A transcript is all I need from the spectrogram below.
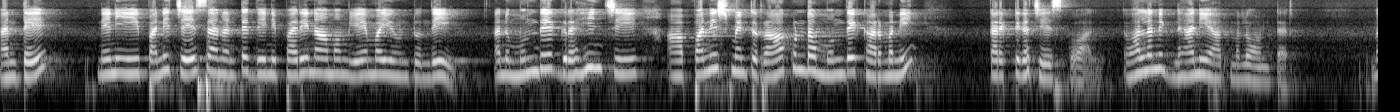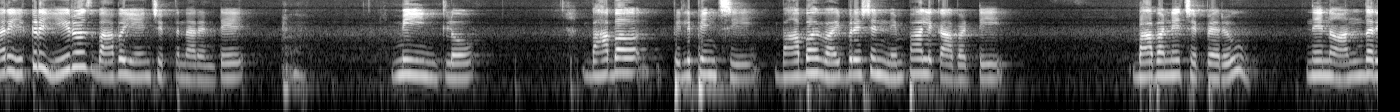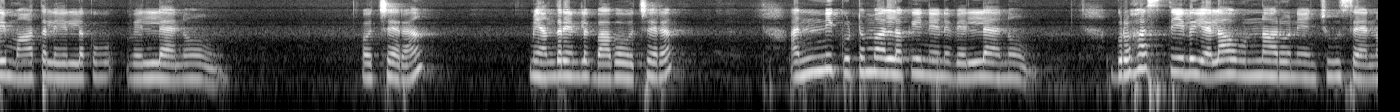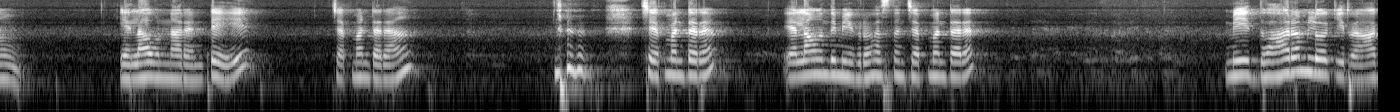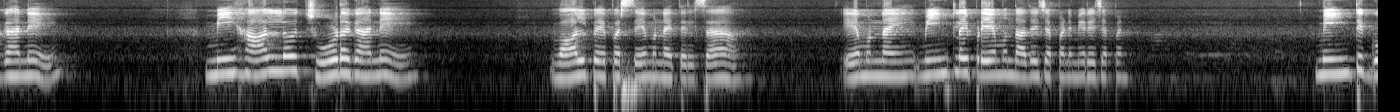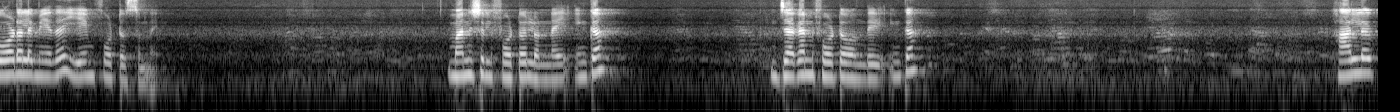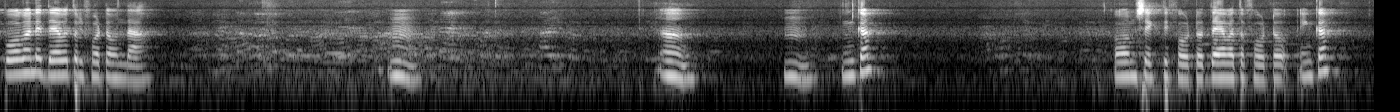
అంటే నేను ఈ పని చేశానంటే దీని పరిణామం ఏమై ఉంటుంది? అని ముందే గ్రహించి ఆ పనిష్మెంట్ రాకుండా ముందే కర్మని కరెక్ట్గా చేసుకోవాలి. వాళ్ళని జ్ఞాని ఆత్మలో అంటారు. మరి ఇక్కడ ఈరోజు బాబా ఏం చెప్తున్నారంటే మీ ఇంట్లో బాబా పిలిపించి బాబా వైబ్రేషన్ నింపాలి కాబట్టి బాబానే చెప్పారు నేను అందరి మాతల ఇళ్ళకు వెళ్ళాను. వచ్చారా? మీ అందరి ఇంట్లోకి బాబా వచ్చారా? అన్ని కుటుంబాలకి నేను వెళ్ళాను. గృహస్థీలు ఎలా ఉన్నారో నేను చూశాను. ఎలా ఉన్నారంటే చెప్పమంటారా? చెప్పమంటారా? ఎలా ఉంది మీ గృహస్థం చెప్పమంటారా? మీ ద్వారంలోకి రాగానే మీ హాల్లో చూడగానే వాల్ పేపర్స్ ఏమున్నాయి తెలుసా? ఏమున్నాయి? మీ ఇంట్లో ఇప్పుడు ఏముందో అదే చెప్పండి మీరే చెప్పండి. మీ ఇంటి గోడల మీద ఏం ఫొటోస్ ఉన్నాయి? మనుషుల ఫోటోలు ఉన్నాయి. ఇంకా? జగన్ ఫోటో ఉంది. ఇంకా? హాల్లోకి పోగానే దేవతల ఫోటో ఉందా? ఇంకా? ఓం శక్తి ఫోటో దేవత ఫోటో. ఇంకా?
